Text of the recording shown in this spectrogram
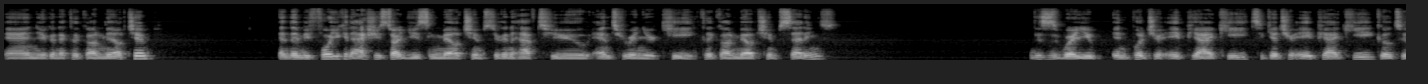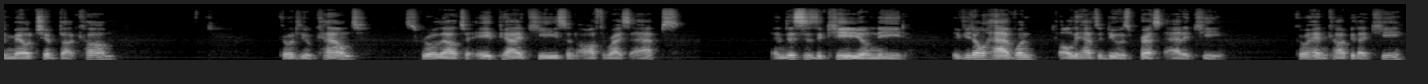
And you're going to click on MailChimp. And then before you can actually start using MailChimp, you're going to have to enter in your key. Click on MailChimp Settings. This is where you input your API key. To get your API key, go to MailChimp.com. Go to Account. Scroll down to API Keys and Authorized Apps. And this is the key you'll need. If you don't have one, all you have to do is press add a key. Go ahead and copy that key.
